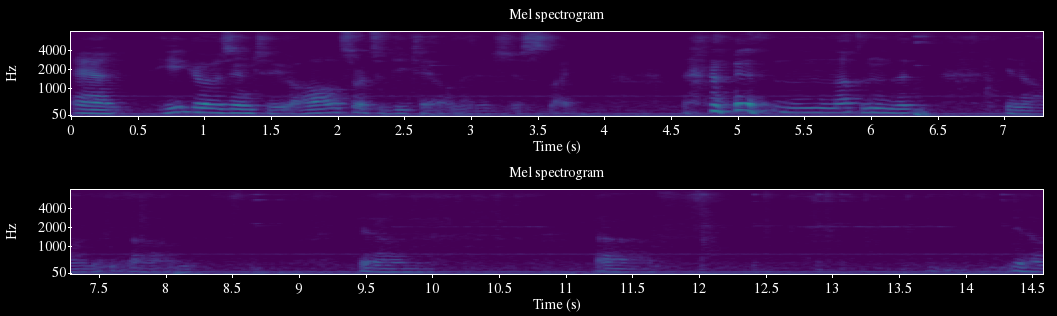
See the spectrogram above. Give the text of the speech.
And he goes into all sorts of detail and is just like nothing that, you know, um, you know, uh, you know,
